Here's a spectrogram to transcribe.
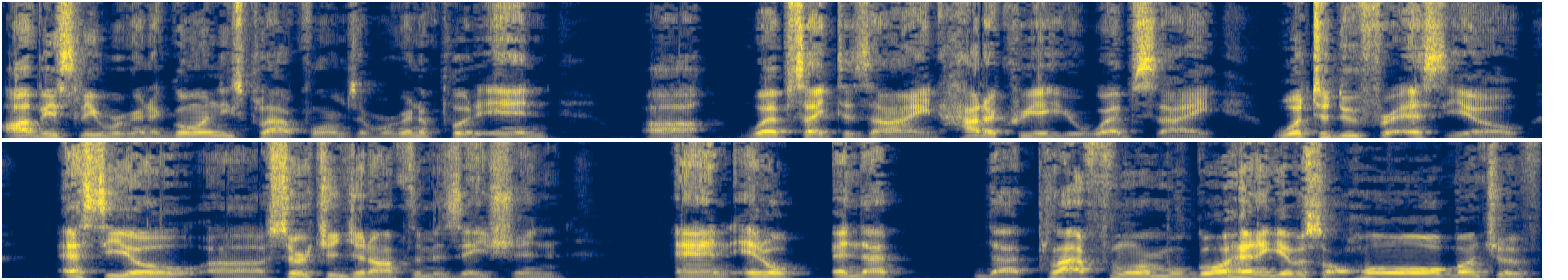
obviously, we're going to go on these platforms and we're going to put in uh, website design, how to create your website, what to do for SEO, SEO, uh, search engine optimization, and it'll and that that platform will go ahead and give us a whole bunch of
